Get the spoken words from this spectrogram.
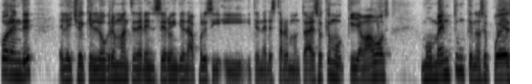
por ende, el hecho de que logren mantener en cero Indianapolis y, y, tener esta remontada. Eso que, que llamamos momentum, que no se puede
